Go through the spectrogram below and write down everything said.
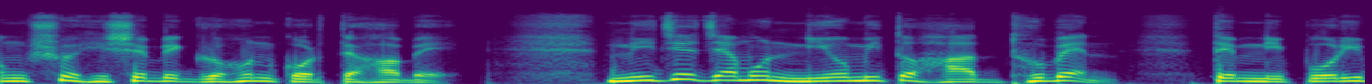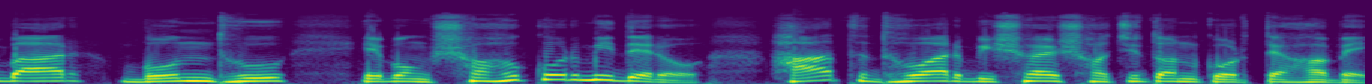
অংশ হিসেবে গ্রহণ করতে হবে। নিজে যেমন নিয়মিত হাত ধুবেন, তেমনি পরিবার, বন্ধু এবং সহকর্মীদেরও হাত ধোয়ার বিষয়ে সচেতন করতে হবে।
